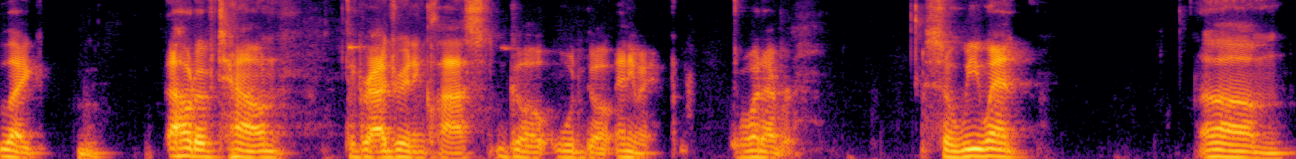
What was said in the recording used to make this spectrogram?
like out of town. The graduating class go would go anyway, whatever. So we went. Um,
